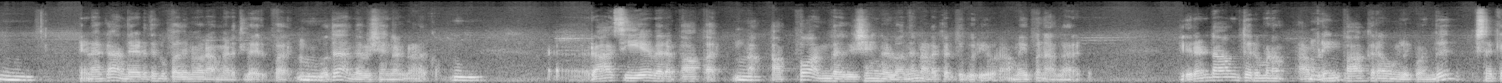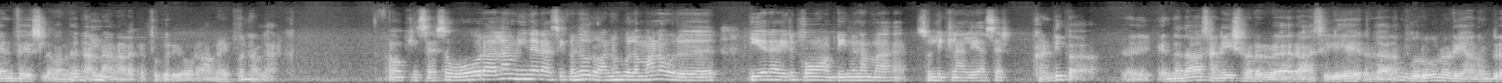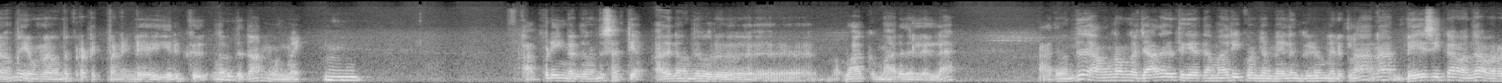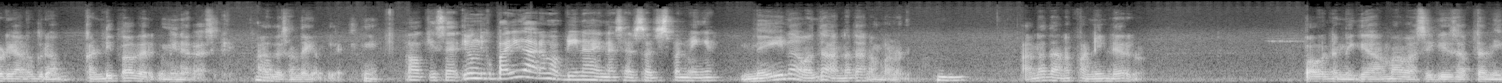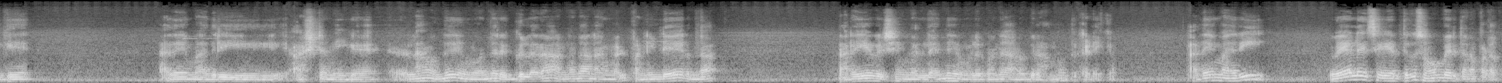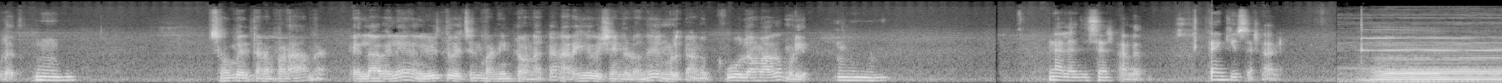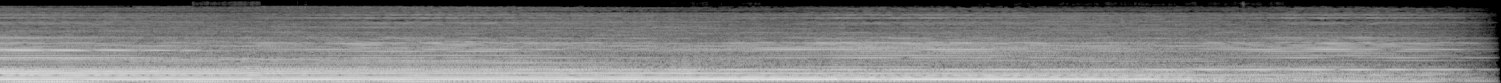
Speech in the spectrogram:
ஏன்னாக்கா அந்த இடத்துக்கு பதினோராம் இடத்துல இருப்பார். போது அந்த விஷயங்கள் நடக்கும். ராசியே வேற பார்ப்பார். அப்போ அந்த விஷயங்கள் வந்து நடக்கிறதுக்குரிய ஒரு அமைப்பு நல்லா இருக்கு. இரண்டாம் திருமணம் அப்படின்னு பாக்குறவங்களுக்கு வந்து செகண்ட் ஃபேஸ்ல வந்து நல்லா நடக்கிறதுக்குரிய ஒரு அமைப்பு நல்லா இருக்கு. ஓகே சார் ஸோ ஓவராலாக மீனராசிக்கு வந்து ஒரு அனுகூலமான ஒரு இயராக இருக்கும் அப்படின்னு நம்ம சொல்லிக்கலாம் இல்லையா சார் கண்டிப்பா. அஹ் என்னதான் சனீஸ்வரர் ராசிலேயே இருந்தாலும் குருவனுடைய அனுகிரகம் இவங்களை வந்து ப்ரொடெக்ட் பண்ணிட்டே இருக்குங்கிறது தான் உண்மை. அப்படிங்கிறது வந்து சத்தியம். அதுல வந்து ஒரு வாக்கு மாறுதல் இல்லை. அது வந்து அவங்கவங்க ஜாதகத்துக்கு ஏற்ற மாதிரி கொஞ்சம் மேலும் கீழும் இருக்கலாம். ஆனா பேசிக்கா வந்து அவருடைய அனுகிரகம் கண்டிப்பாக இருக்கு மீன ராசிக்கு அதுல சந்தேகம் இல்லை. ஓகே சார் இவங்களுக்கு பரிகாரம் அப்படின்னா என்ன சார் சஜஸ்ட் பண்ணுவீங்க? மெயினா வந்து அன்னதானம் பண்ணணும். அன்னதானம் பண்ணிகிட்டே இருக்கணும். பௌர்ணமிக்கு அமாவாசைக்கு சப்தமிக்கு அதே மாதிரி அஷ்டமிக்கு எல்லாம் வந்து இவங்க வந்து ரெகுலரா அன்னதானங்கள் பண்ணிகிட்டே இருந்தா நிறைய விஷயங்கள்லேருந்து இவங்களுக்கு வந்து அனுகிரகம் வந்து கிடைக்கும். அதே மாதிரி வேலை செய்யறதுக்கு சோம்பேறித்தனப்படக்கூடாது. ம். சோம்பேறித்தனப்படாம எல்லா வேலையும் இழுத்து வச்சுன்னு பண்ணிட்டோம்னாக்கா நிறைய விஷயங்கள் வந்து இவங்களுக்கு அனுகூலமாக முடியும். நல்லது சார். நல்லது. தேங்க்யூ சார் நன்றி.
